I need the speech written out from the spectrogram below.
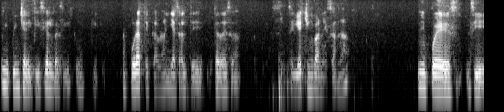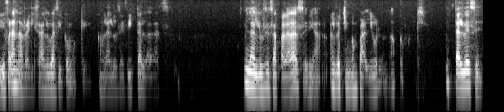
un pinche edificio, algo así, como que apúrate, cabrón, ya salte, todo eso. Sería chingón eso, ¿no? Y pues, si fueran a realizar algo así como que con la lucecita, las, las luces apagadas, sería algo chingón para el libro, ¿no? Como que tal vez eh,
